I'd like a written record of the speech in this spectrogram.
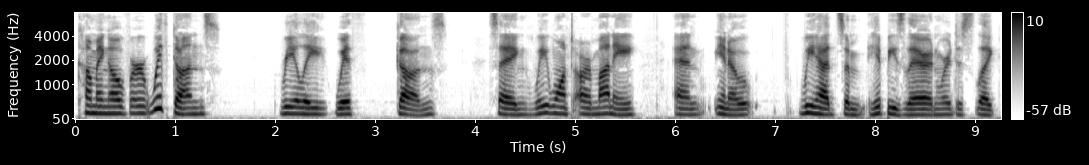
coming over with guns, really with guns, saying, "We want our money," and you know, we had some hippies there, and we're just like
